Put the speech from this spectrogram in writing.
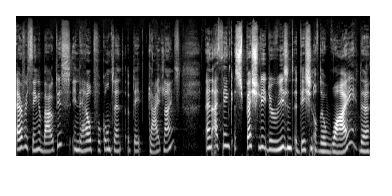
everything about this in the helpful content update guidelines. And I think especially the recent addition of the why, the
